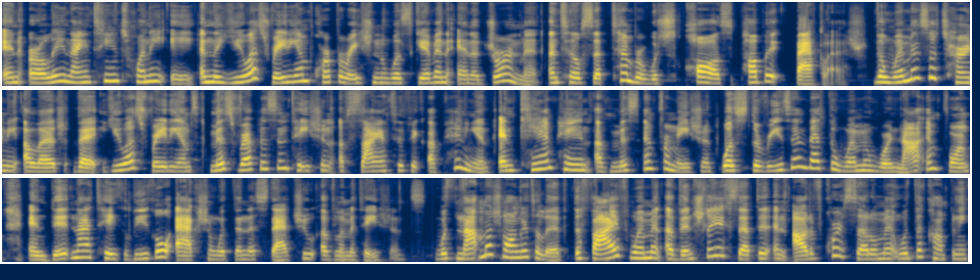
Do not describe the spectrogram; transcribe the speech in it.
in early 1928, and the U.S. Radium Corporation was given an adjournment until September, which caused public backlash. The women's attorney alleged that U.S. Radium's misrepresentation of scientific opinion and campaign of misinformation was the reason that the women were not informed and did not take legal action within the statute of limitations. With not much longer to live, the five women eventually accepted an out of court settlement with the company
